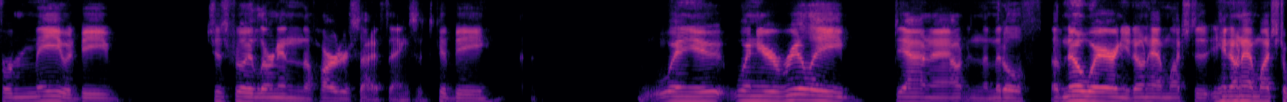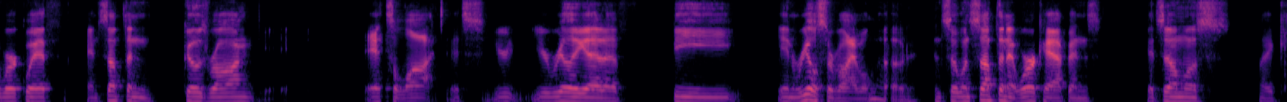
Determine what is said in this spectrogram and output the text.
for me it would be just really learning the harder side of things it could be when you when you're really down and out in the middle of, of nowhere and you don't have much to you don't have much to work with and something goes wrong it's a lot. It's you're you're really gotta be in real survival mode. And so when something at work happens, it's almost like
